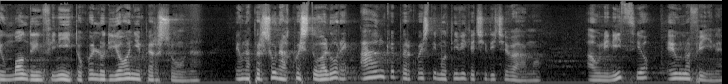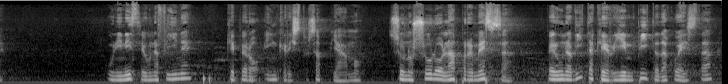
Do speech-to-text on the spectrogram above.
un mondo infinito, quello di ogni persona. E una persona ha questo valore anche per questi motivi che ci dicevamo. Ha un inizio e una fine. Un inizio e una fine che però in Cristo sappiamo sono solo la premessa per una vita che riempita da questa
